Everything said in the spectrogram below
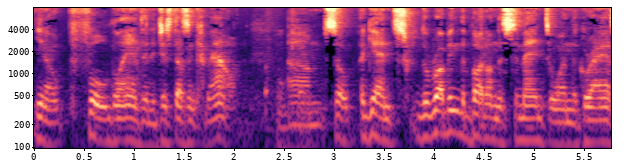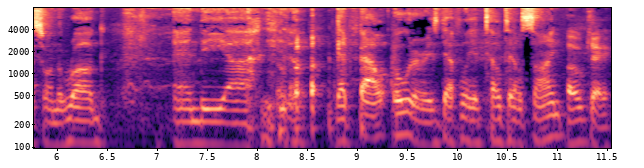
you know, full glands, and it just doesn't come out. Um, so again, the rubbing the butt on the cement or on the grass or on the rug, and the uh, you know that foul odor is definitely a telltale sign. Okay.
